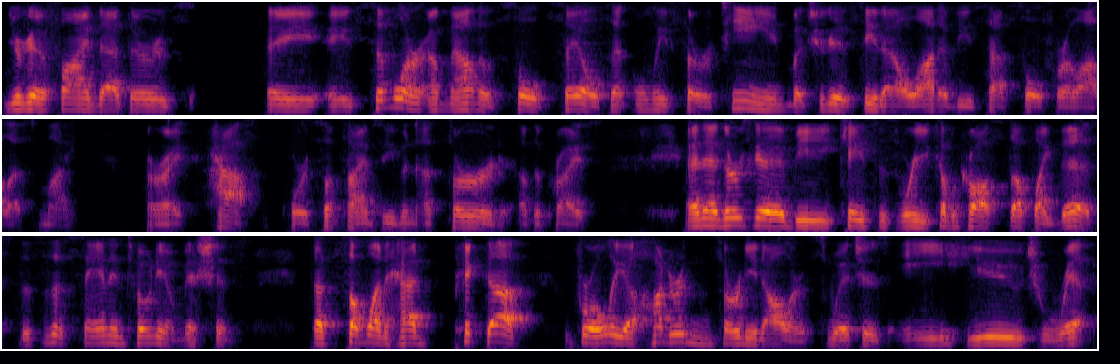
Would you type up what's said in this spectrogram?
you're going to find that there's a, a similar amount of sold sales at only 13, but you're going to see that a lot of these have sold for a lot less money. All right, half or sometimes even a third of the price. And then there's going to be cases where you come across stuff like this. This is a San Antonio missions that someone had picked up for only $130, which is a huge rip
